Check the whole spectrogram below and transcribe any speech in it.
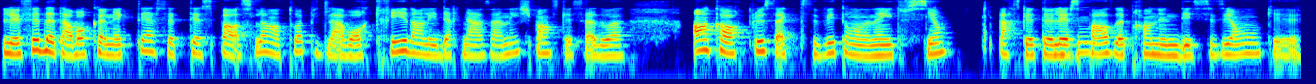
le fait de t'avoir connecté à cet espace-là en toi puis de l'avoir créé dans les dernières années, je pense que ça doit encore plus activer ton intuition parce que tu as mm-hmm. l'espace de prendre une décision, que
